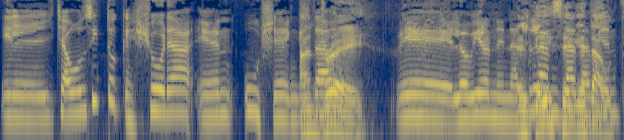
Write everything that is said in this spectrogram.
el chaboncito que llora en Huye, en Get Out. Andre, Eh, lo vieron en el Atlanta que dice Get también. Out.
